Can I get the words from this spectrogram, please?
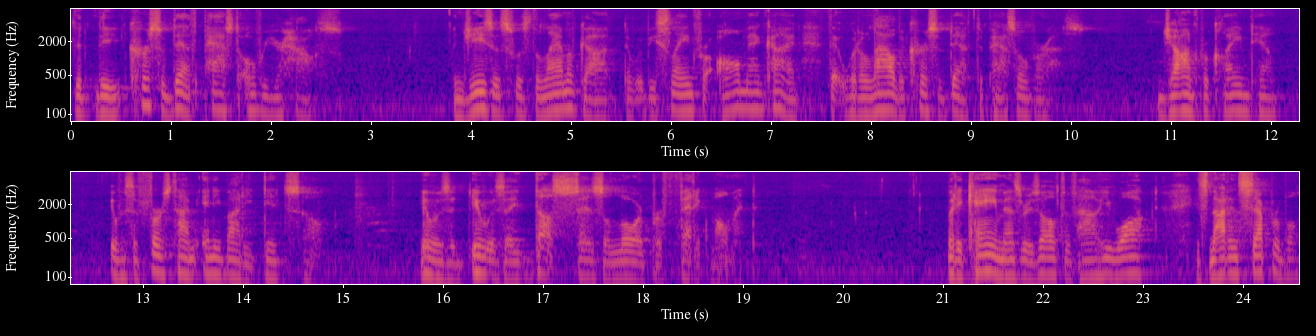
the, the curse of death passed over your house. And Jesus was the Lamb of God that would be slain for all mankind that would allow the curse of death to pass over us. John proclaimed him. It was the first time anybody did so. It was a, it was a thus says the Lord prophetic moment. But it came as a result of how he walked. It's not inseparable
